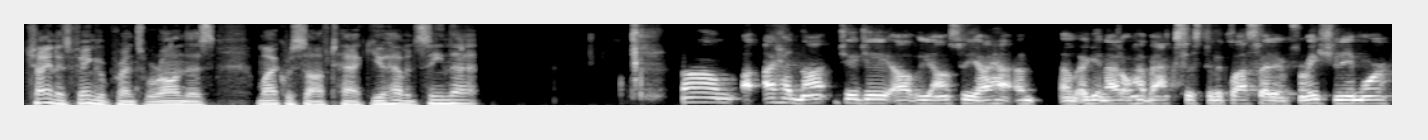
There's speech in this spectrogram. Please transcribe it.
China's fingerprints were on this Microsoft hack. You haven't seen that? Um, I had not, JJ. I'll be honest with you. I um, again, I don't have access to the classified information anymore.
